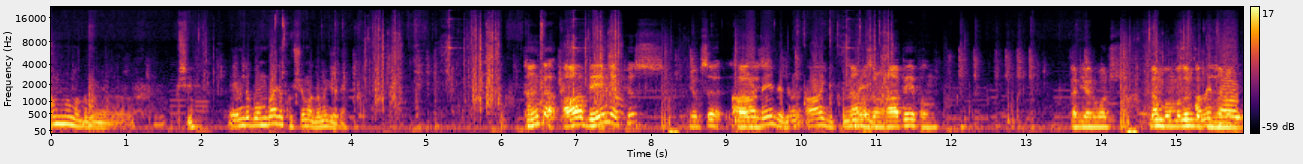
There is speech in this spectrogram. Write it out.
Anlamadım ya. Bir şey. Elimde bombayla koşuyorum adamı göre. Kanka A B mi yapıyoruz? Yoksa A, sadece... B dedim. A gittim. Tamam B o zaman A B yapalım. Her yer var. Ben bombaları da kullanıyorum.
